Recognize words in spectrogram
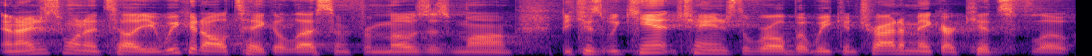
And I just want to tell you, we could all take a lesson from Moses' mom because we can't change the world, but we can try to make our kids float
